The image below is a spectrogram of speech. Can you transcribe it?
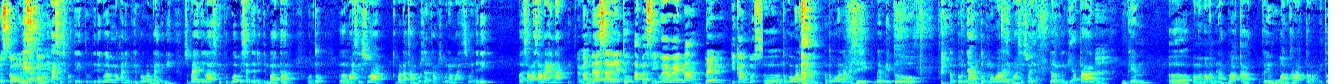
Miskomunikasi. miskomunikasi seperti itu. Jadi gue makanya bikin program kayak gini supaya jelas gitu. Gue bisa jadi jembatan untuk eh, mahasiswa kepada kampus dan kampus kepada mahasiswa. Jadi sama-sama enak. Memang dasarnya itu apa sih wewenang bem di kampus Eh, untuk wewenang untuk wewenangnya sih BEM itu tentunya untuk mewadahi mahasiswa ya dalam kegiatan Hmm. mungkin eh, pengembangan minat bakat keilmuan karakter itu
